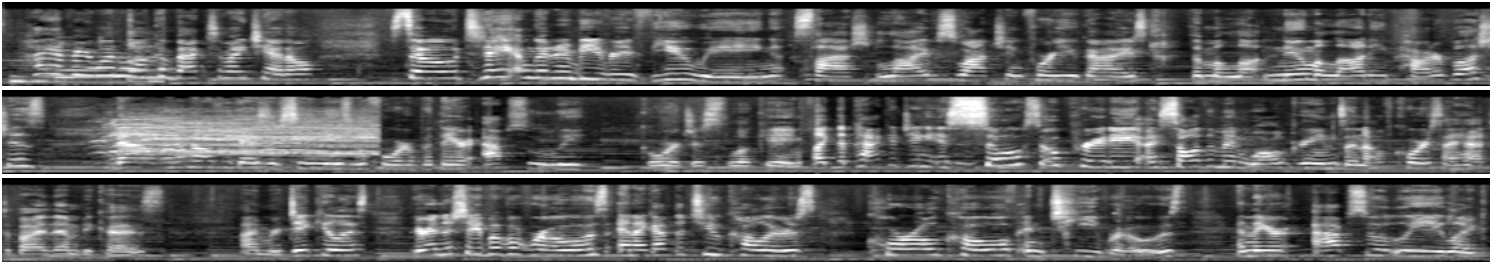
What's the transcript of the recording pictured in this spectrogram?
Hi everyone, welcome back to my channel. So today I'm going to be reviewing slash live swatching for you guys the Mil new Milani powder blushes. Now, I don't know if you guys have seen these before, but they are absolutely gorgeous looking. Like the packaging is so, so pretty. I saw them in Walgreens and of course I had to buy them because I'm ridiculous. They're in the shape of a rose and I got the two colors Coral Cove and Tea Rose and they are absolutely like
